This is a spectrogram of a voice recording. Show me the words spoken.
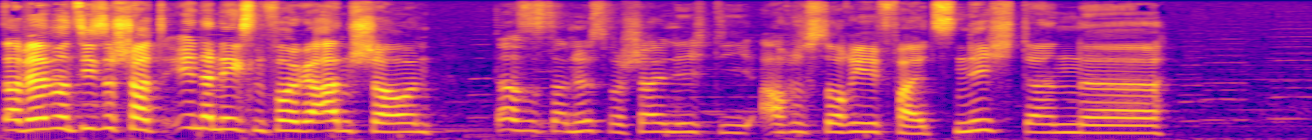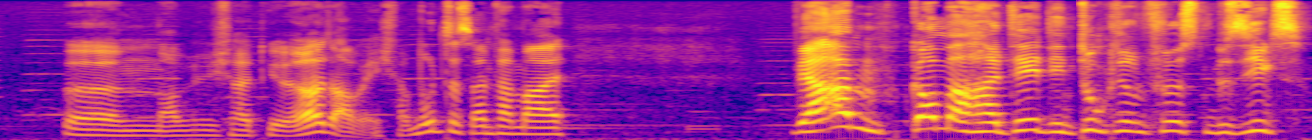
da werden wir uns diese Stadt in der nächsten Folge anschauen. Das ist dann höchstwahrscheinlich die Auto-Story. Falls nicht, dann, äh, ähm, habe ich halt gehört, aber ich vermute es einfach mal. Wir haben Gomma HD, den dunklen Fürsten, besiegt.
